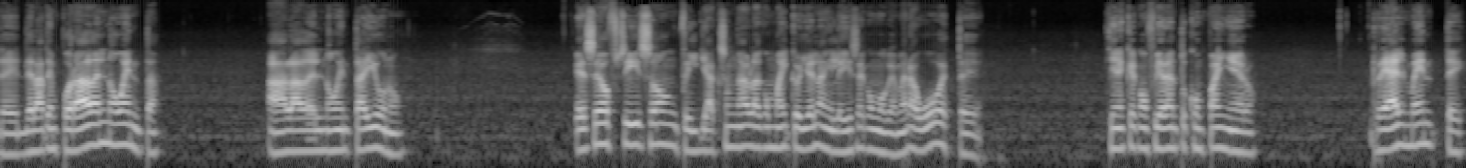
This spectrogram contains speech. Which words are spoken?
de, de la temporada del 90 a la del 91, ese off-season, Phil Jackson habla con Michael Jordan y le dice como que, mira, wow, este, tienes que confiar en tus compañeros. Realmente,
